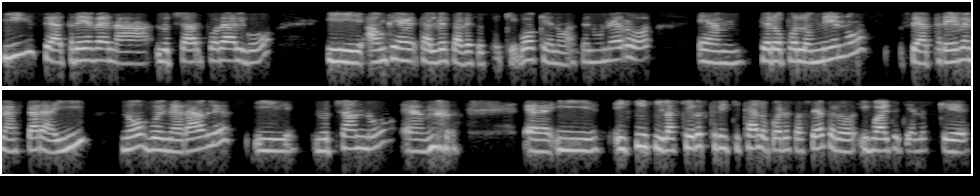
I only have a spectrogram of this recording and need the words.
sí se atreven a luchar por algo y aunque tal vez a veces se equivoquen o hacen un error, Em, pero por lo menos se atreven a estar ahí, ¿no? Vulnerables y luchando. Em, eh, y, y sí, si las quieres criticar, lo puedes hacer, pero igual te tienes que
